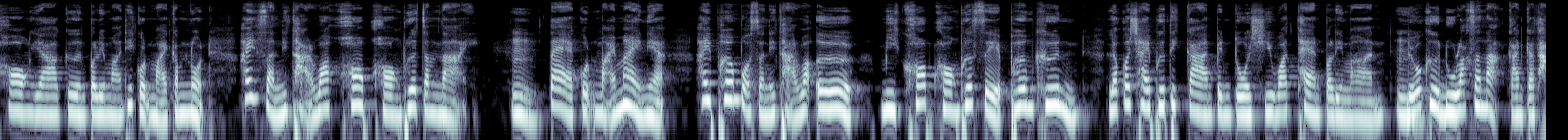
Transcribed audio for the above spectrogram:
ครองยาเกินปริมาณที่กฎหมายกำหนด ให้สันนิษฐานว่าครอบครองเพื่อจำหน่ายอืมแต่กฎหมายใหม่เนี่ย ให้เพิ่มบทสันนิษฐานว่าเออ มีครอบครองเพื่อเสพเพิ่มขึ้น แล้วก็ใช้พฤติการเป็นตัวชี้วัดแทนปริมาณอืมหรือก็คือดูลักษณะการกระท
